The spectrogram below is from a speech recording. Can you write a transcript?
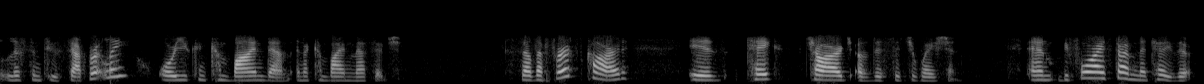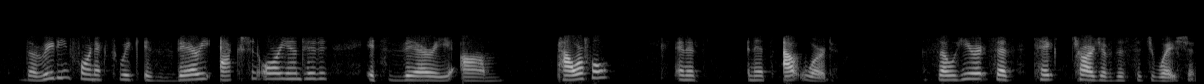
listened to separately, or you can combine them in a combined message. So the first card is Take Charge of This Situation. And before I start, I'm going to tell you the, the reading for next week is very action oriented. It's very um, powerful, and it's and it's outward. So here it says, take charge of this situation.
